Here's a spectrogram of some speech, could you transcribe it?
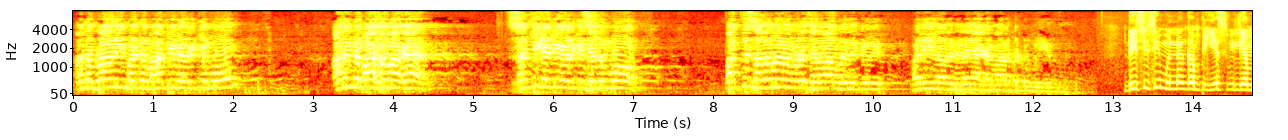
அந்த பிளானிங் பண்டு மாற்றி வரைக்கும் அதன் பாகமாக സർട്ടിഫിക്കറ്റുകൾക്ക് ചെല്ലുമ്പോ പത്ത് ശതമാനം കൂടെ ചെലവാകുന്നവർക്ക് വഴിയില്ലാതെ നിലയാകാൻ മാറപ്പെട്ടു കൂടിയിരുന്നത് ഡി സി സി മുന്നംഗം P S William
